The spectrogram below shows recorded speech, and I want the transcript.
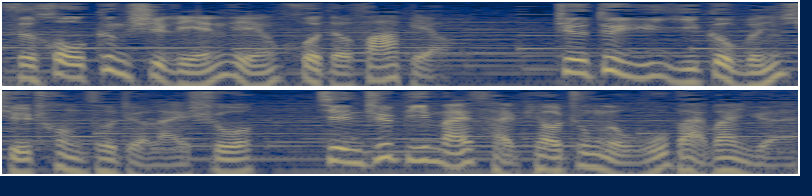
此后更是连连获得发表。这对于一个文学创作者来说，简直比买彩票中了五百万元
